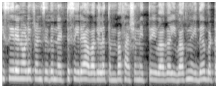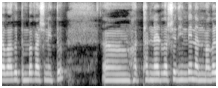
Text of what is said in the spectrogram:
ಈ ಸೀರೆ ನೋಡಿ ಫ್ರೆಂಡ್ಸ್, ಇದು ನೆಟ್ ಸೀರೆ. ಅವಾಗೆಲ್ಲ ತುಂಬ ಫ್ಯಾಷನ್ ಇತ್ತು. ಇವಾಗ ಇವಾಗೂ ಇದೆ, ಬಟ್ ಅವಾಗ ತುಂಬ ಫ್ಯಾಷನ್ ಇತ್ತು. ಹತ್ತು ಹನ್ನೆರಡು ವರ್ಷದ ಹಿಂದೆ ನನ್ನ ಮಗಳ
